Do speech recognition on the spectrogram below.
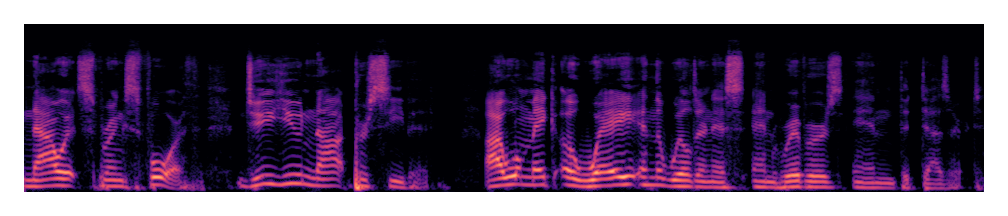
Now it springs forth. Do you not perceive it? I will make a way in the wilderness and rivers in the desert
